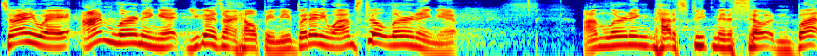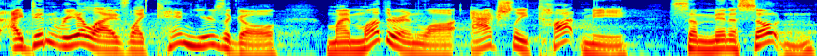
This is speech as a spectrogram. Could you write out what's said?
So, anyway, I'm learning it. You guys aren't helping me, but anyway, I'm still learning it. I'm learning how to speak Minnesotan, but I didn't realize like 10 years ago, my mother in law actually taught me some Minnesotan,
